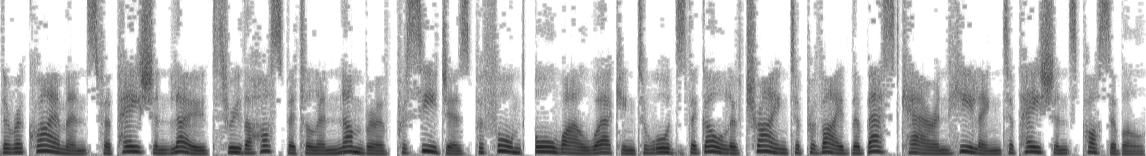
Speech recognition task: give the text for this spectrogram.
the requirements for patient load through the hospital and number of procedures performed, all while working towards the goal of trying to provide the best care and healing to patients possible.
